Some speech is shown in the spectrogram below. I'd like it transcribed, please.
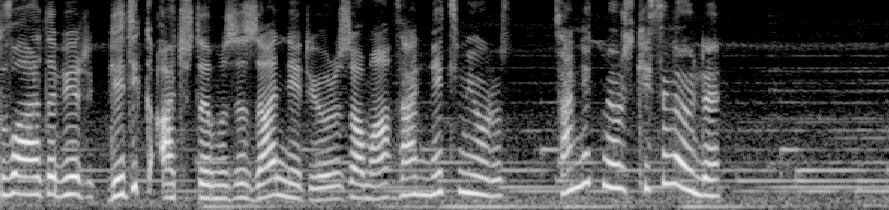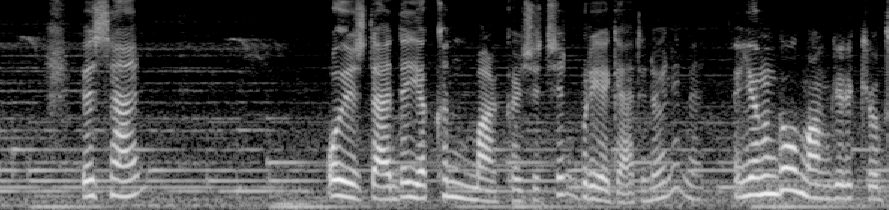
duvarda bir gedik açtığımızı zannediyoruz ama Zannetmiyoruz. Zannetmiyoruz kesin öyle. ve sen o yüzden de yakın markaj için buraya geldin öyle mi? E, yanında olmam gerekiyordu.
